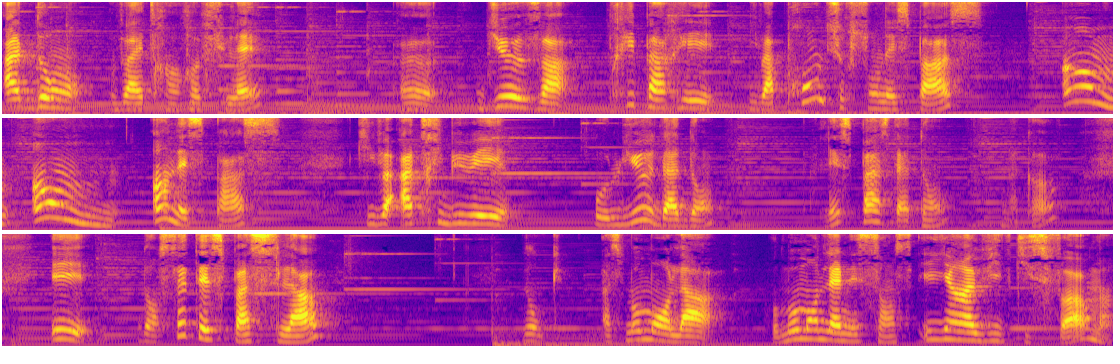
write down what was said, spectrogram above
Adam va être un reflet. Euh, Dieu va préparer, il va prendre sur son espace un, espace qui va attribuer au lieu d'Adam, l'espace d'Adam, d'accord? Et dans cet espace-là, donc à ce moment-là, au moment de la naissance, il y a un vide qui se forme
